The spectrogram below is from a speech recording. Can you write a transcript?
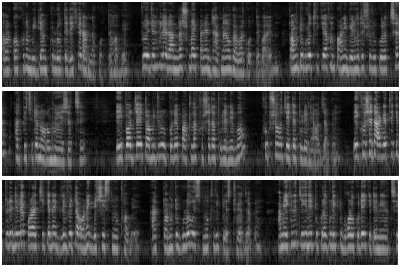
আবার কখনো মিডিয়াম টু লোতে রেখে রান্না করতে হবে। প্রয়োজন হলে রান্নার সময় প্যানের ঢাকনাও ব্যবহার করতে পারেন। টমেটোগুলো থেকে এখন পানি বের হতে শুরু করেছে আর কিছুটা নরম হয়ে এসেছে। এই পর্যায়ে টমেটোর উপরে পাতলা খোসাটা তুলে নেব। খুব সহজে এটা তুলে নেওয়া যাবে। এই খোসাটা আগে থেকে তুলে নিলে কড়াই চিকেনের গ্রেভিটা অনেক বেশি স্মুথ হবে। আর টমেটোগুলোও স্মুথলি পেস্ট হয়ে যাবে। আমি এখানে চিকেনের টুকরাগুলো একটু বড় করেই কেটে নিয়েছি।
